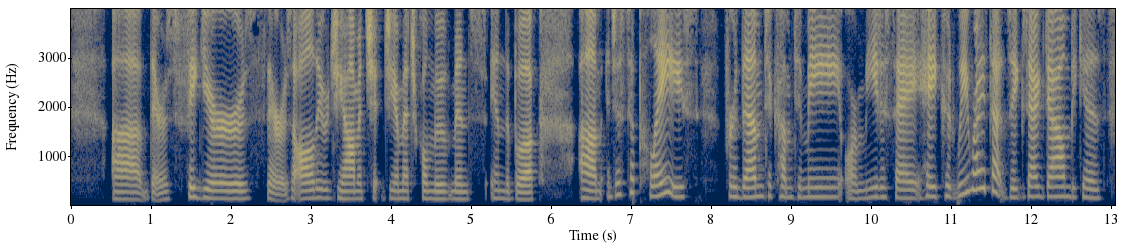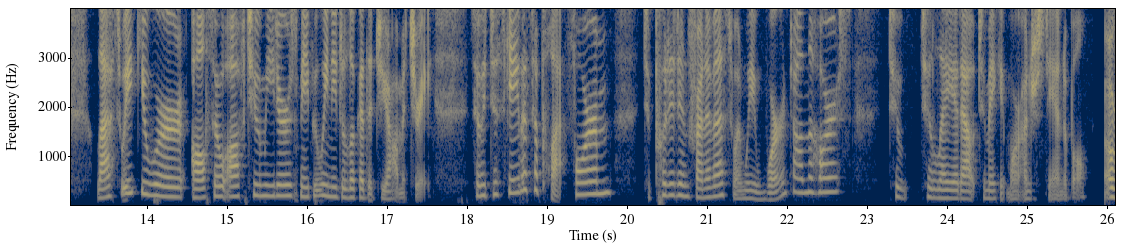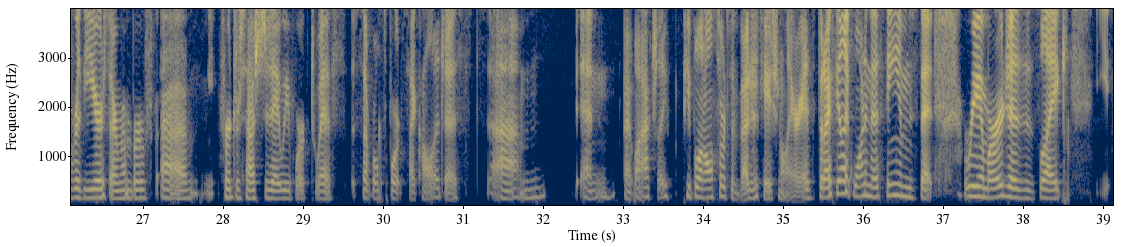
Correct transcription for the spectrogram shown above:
Uh, there's figures, there's all your geometri- geometrical movements in the book, um, and just a place for them to come to me or me to say, hey, could we write that zigzag down? Because last week you were also off two meters. Maybe we need to look at the geometry. So it just gave us a platform to put it in front of us when we weren't on the horse to to lay it out to make it more understandable over the years i remember uh, for dressage today we've worked with several sports psychologists um, and uh, well actually people in all sorts of educational areas but i feel like one of the themes that reemerges is like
